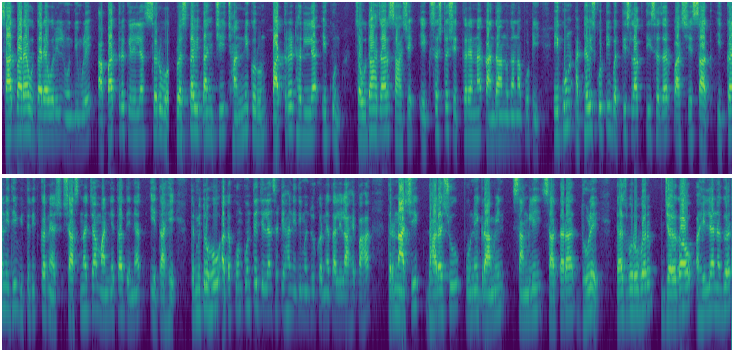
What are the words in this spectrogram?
सात बारा उतार्यावरील नोंदीमुळे अपात्र केलेल्या सर्व प्रस्तावितांची छाननी करून पात्र ठरलेल्या एकूण चौदा हजार सहाशे एकसष्ट शेतकऱ्यांना कांदा अनुदानापोटी. एकूण अठ्ठावीस कोटी बत्तीस लाख तीस हजार पाचशे सात इतका निधी वितरित करण्यास शासनाच्या मान्यता देण्यात येत आहे. तर मित्र हो आता कोणकोणत्या जिल्ह्यांसाठी हा निधी मंजूर करण्यात आलेला आहे पहा. तर नाशिक धाराशिव पुणे ग्रामीण सांगली सातारा धुळे त्याचबरोबर जळगाव अहिल्यानगर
